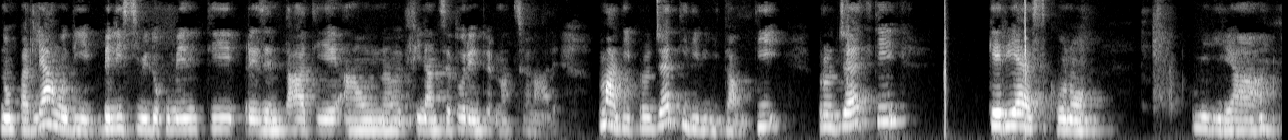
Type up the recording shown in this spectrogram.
non parliamo di bellissimi documenti presentati a un finanziatore internazionale, ma di progetti di vita, di progetti che riescono, come dire, a,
